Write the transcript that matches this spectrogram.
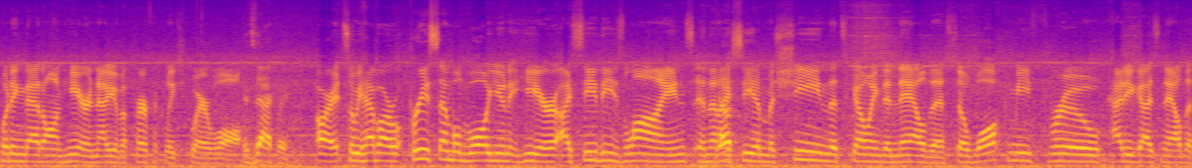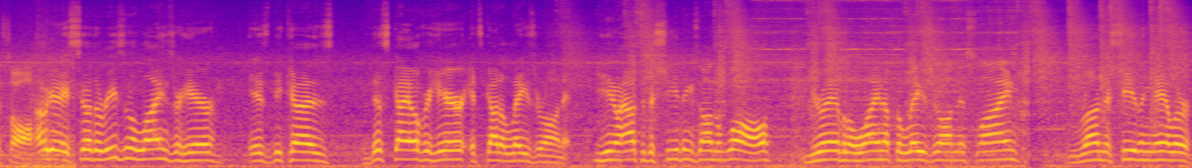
putting that on here and now you have a perfectly square wall. Exactly. All right, so we have our pre-assembled wall unit here. I see these lines, and then I see a machine that's going to nail this. So walk me through, how do you guys nail this off? Okay, so the reason the lines are here is because this guy over here, it's got a laser on it. You know, after the sheathing's on the wall, you're able to line up the laser on this line, run the ceiling nailer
